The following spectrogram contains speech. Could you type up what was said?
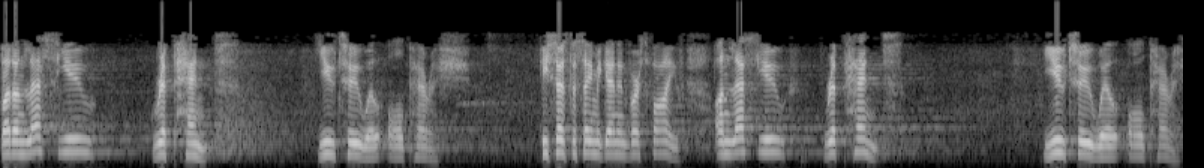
But unless you repent, you too will all perish. He says the same again in verse 5. Unless you repent, you too will all perish.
